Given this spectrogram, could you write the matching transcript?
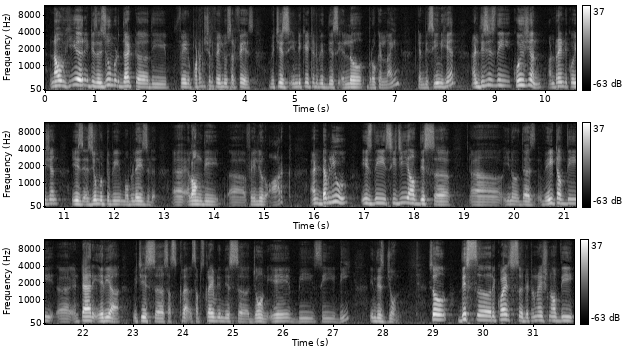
Now here it is assumed that the potential failure surface which is indicated with this yellow broken line can be seen here. And this is the cohesion undrained cohesion is assumed to be mobilized uh, along the uh, failure arc. And W is the CG of this uh, uh, you know the weight of the uh, entire area which is uh, subscribed in this zone A, B, C, D in this zone. So this requires determination of the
